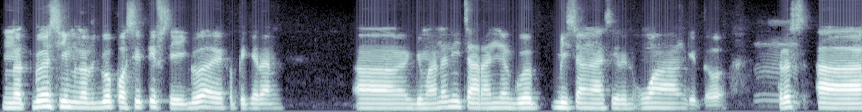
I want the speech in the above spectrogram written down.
menurut gue sih menurut gue positif sih. Gue kayak kepikiran eh, gimana nih caranya gue bisa ngasilin uang gitu Hmm. terus eh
